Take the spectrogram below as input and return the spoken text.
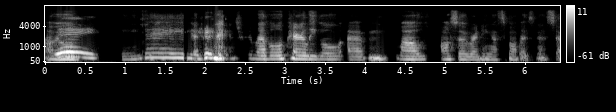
I will Yay! entry level paralegal um, while also running a small business. So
